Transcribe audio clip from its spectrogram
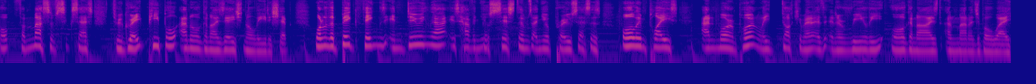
up for massive success through great people and organizational leadership. One of the big things in doing that is having your systems and your processes all in place and, more importantly, documented in a really organized and manageable way.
